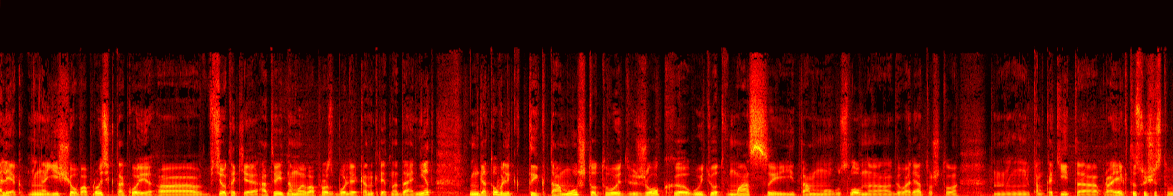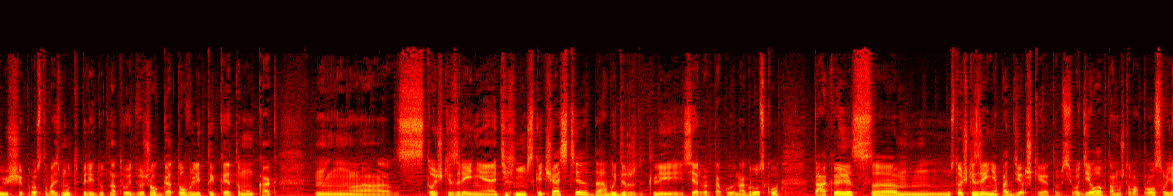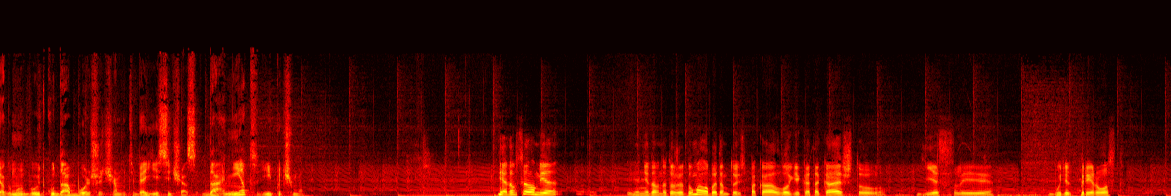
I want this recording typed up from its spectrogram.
Олег, еще вопросик такой. А, Все-таки ответь на мой вопрос более конкретно, да, нет. Готов ли ты к тому, что твой движок э, уйдет в массы и там, условно говоря, то, что там какие-то проекты существующие просто возьмут и перейдут на твой движок? Готов ли ты к этому как с точки зрения технической части, да, выдержит ли сервер такую нагрузку, так и с, с точки зрения поддержки этого всего дела, потому что вопросов, я думаю, будет куда больше, чем у тебя есть сейчас. Да, нет и почему? Не, ну в целом я, я недавно тоже думал об этом, то есть пока логика такая, что если будет прирост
